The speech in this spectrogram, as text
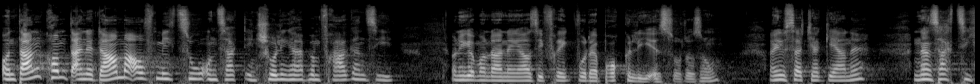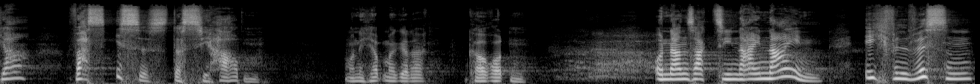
Und dann kommt eine Dame auf mich zu und sagt, Entschuldigung, ich habe eine Frage an Sie. Und ich habe mir gedacht, naja, sie fragt, wo der Brokkoli ist oder so. Und ich habe gesagt, ja gerne. Und dann sagt sie, ja, was ist es, das Sie haben? Und ich habe mir gedacht, Karotten. Und dann sagt sie, nein, nein, ich will wissen,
